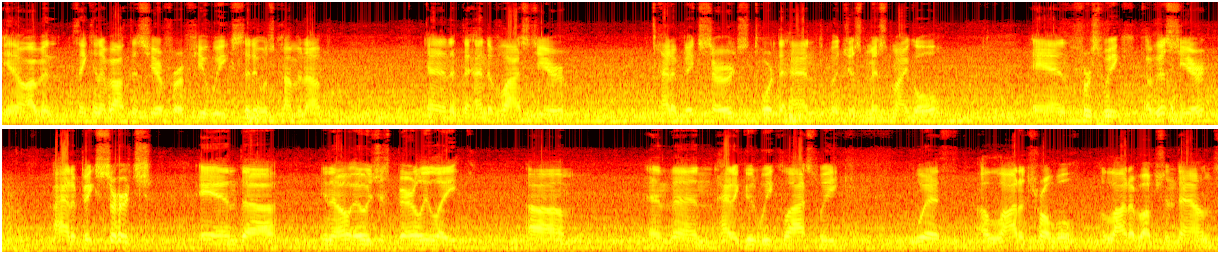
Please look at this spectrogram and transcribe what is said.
you know I've been thinking about this year for a few weeks that it was coming up, and at the end of last year, had a big surge toward the end, but just missed my goal. And first week of this year, I had a big search, and uh, you know it was just barely late. Um, and then had a good week last week with a lot of trouble, a lot of ups and downs,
